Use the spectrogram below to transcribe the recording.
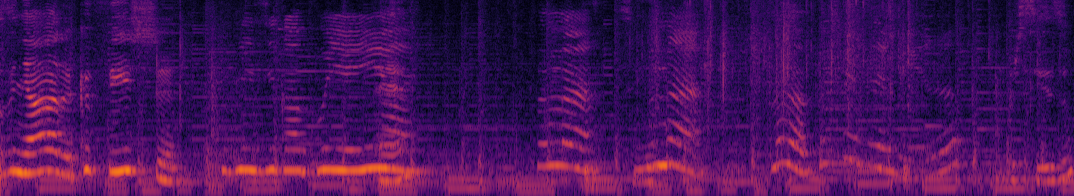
Cozinhar. Que fixe. Física colheria. É? Mamãe. Sim. Mamãe. Mamãe, precisa ver. Preciso.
